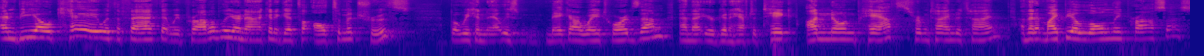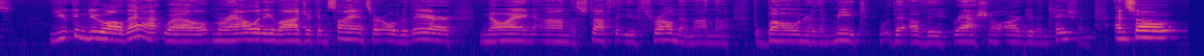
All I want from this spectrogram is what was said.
and be okay with the fact that we probably are not going to get to ultimate truths but we can at least make our way towards them, and that you're going to have to take unknown paths from time to time, and that it might be a lonely process. You can do all that while morality, logic, and science are over there gnawing on the stuff that you've thrown them, on the, the bone or the meat of the rational argumentation. And so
